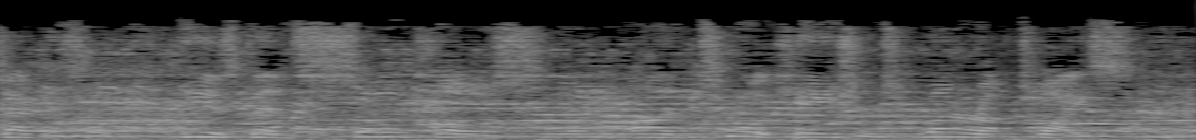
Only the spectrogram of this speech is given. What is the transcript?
seconds. So he has been so close on two occasions, runner-up twice.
